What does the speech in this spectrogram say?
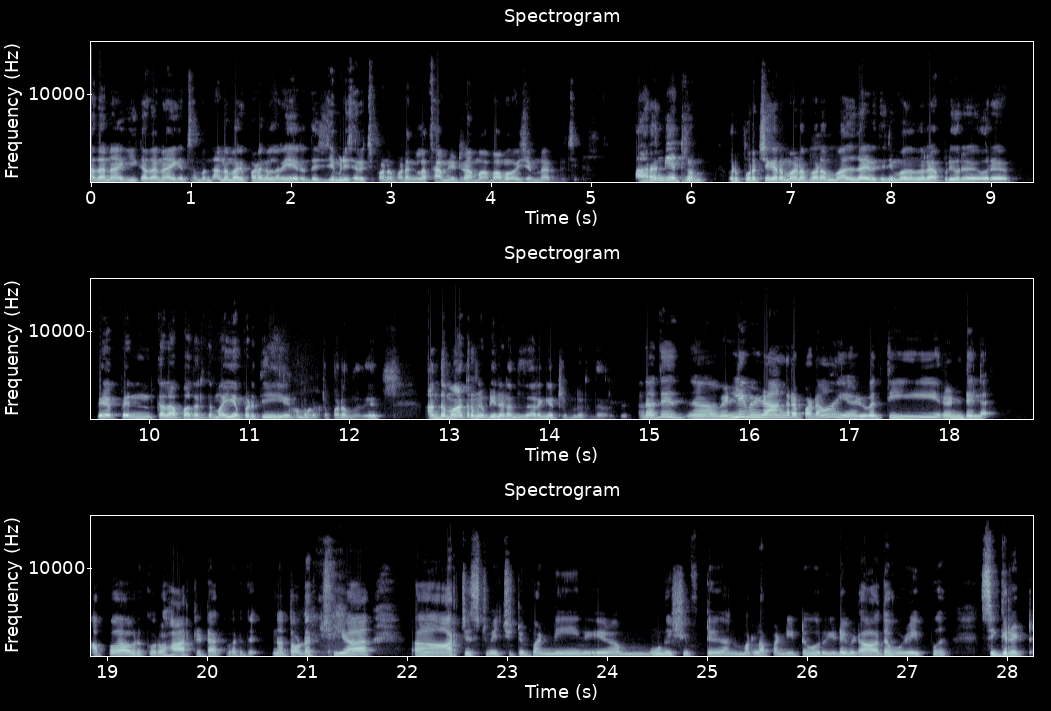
கதாநாயகி கதாநாயகன் சம்பந்தம் அந்த மாதிரி படங்கள் நிறைய இருந்துச்சு. ஜெமினி சார் வச்சு பண்ண படங்கள்லாம் ஃபேமிலி ட்ராமா பாமா விஷயம்லாம் இருந்துச்சு. அரங்கேற்றம் ஒரு புரட்சிகரமான படம். அதுதான் எனக்கு தெரிஞ்சு முதல் முறை அப்படி ஒரு ஒரு பெண் கதாபாத்திரத்தை மையப்படுத்தி எடுக்கப்பட்ட படம் அது. அந்த மாற்றம் எப்படி நடந்தது? அரங்கேற்றம்ல இருந்தவருக்கு அதாவது வெள்ளி விழாங்கிற படம் எழுபத்தி ரெண்டுல அப்போ அவருக்கு ஒரு ஹார்ட் அட்டாக் வருது. நான் தொடர்ச்சியா ஆர்டிஸ்ட் வச்சுட்டு பண்ணி மூணு ஷிஃப்ட் அந்த மாதிரிலாம் பண்ணிட்டு ஒரு இடைவிடாத உழைப்பு சிகரெட்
